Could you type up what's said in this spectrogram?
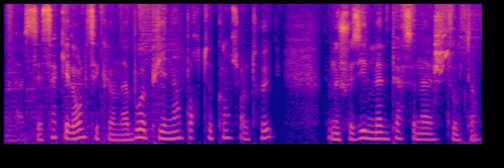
Voilà, c'est ça qui est drôle, c'est qu'on a beau appuyer n'importe quand sur le truc, on a choisi le même personnage tout le temps.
